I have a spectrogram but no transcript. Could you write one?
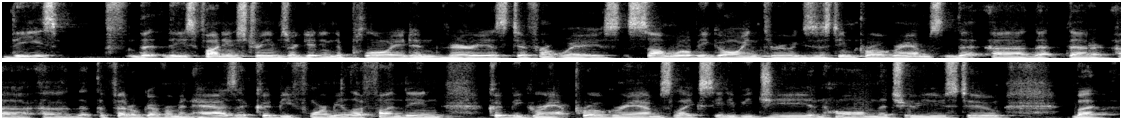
These th- these funding streams are getting deployed in various different ways. Some will be going through existing programs that uh, that that are, uh, uh, that the federal government has. It could be formula funding, could be grant programs like CDBG and Home that you're used to, but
